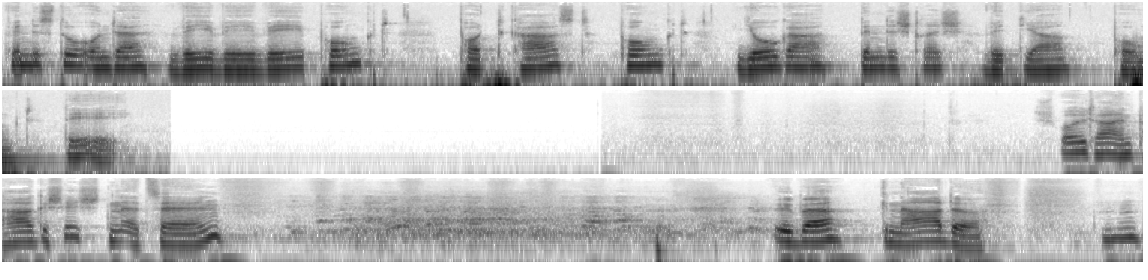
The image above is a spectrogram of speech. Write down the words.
findest du unter www.podcast.yoga-vidya.de. Ich wollte ein paar Geschichten erzählen über Gnade. Mhm.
